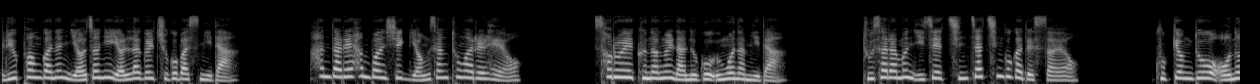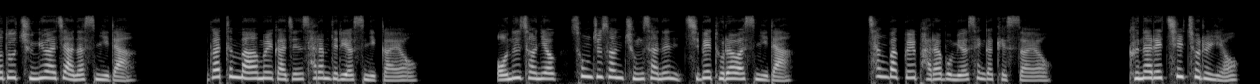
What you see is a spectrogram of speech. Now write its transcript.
류펑과는 여전히 연락을 주고받습니다. 한 달에 한 번씩 영상통화를 해요. 서로의 근황을 나누고 응원합니다. 두 사람은 이제 진짜 친구가 됐어요. 국경도 언어도 중요하지 않았습니다. 같은 마음을 가진 사람들이었으니까요. 어느 저녁 송주선 중사는 집에 돌아왔습니다. 창밖을 바라보며 생각했어요. 그날의 7초를요.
